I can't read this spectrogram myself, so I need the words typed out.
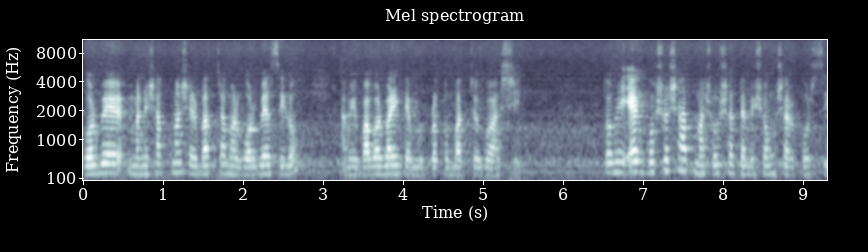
গর্বে মানে সাত মাসের বাচ্চা আমার গর্বে ছিল আমি বাবার বাড়িতে আমি প্রথম বাচ্চা আসি। তো আমি এক বছর সাত মাস ওর সাথে আমি সংসার করছি।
